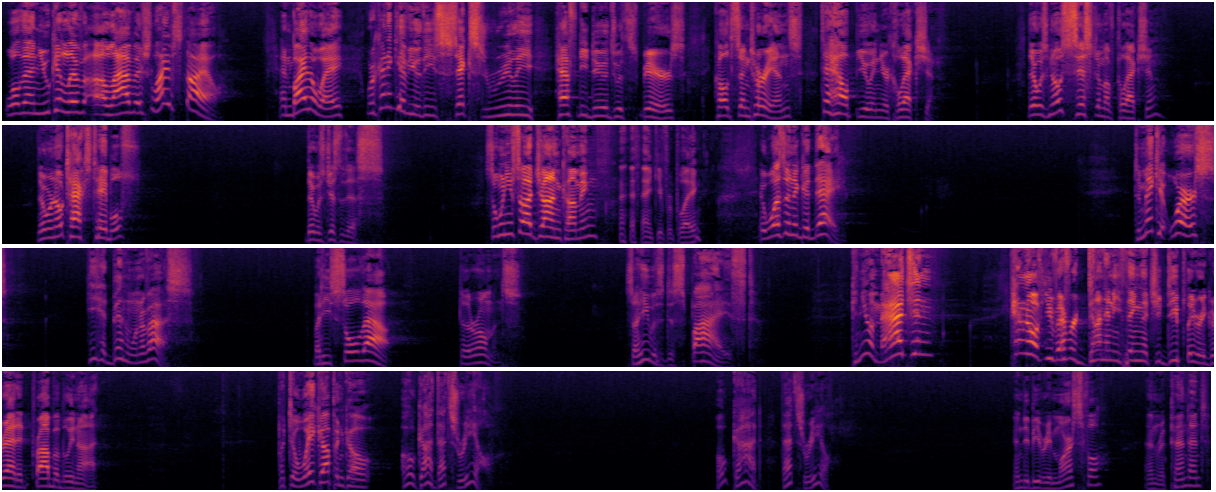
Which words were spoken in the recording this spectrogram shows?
well, then you can live a lavish lifestyle. And by the way, we're going to give you these six really hefty dudes with spears called centurions to help you in your collection. There was no system of collection, there were no tax tables. There was just this so when you saw John coming, thank you for playing, it wasn't a good day. To make it worse, he had been one of us. But he sold out to the Romans. So he was despised. Can you imagine? I don't know if you've ever done anything that you deeply regretted. Probably not. But to wake up and go, oh, God, that's real. Oh, God, that's real. And to be remorseful and repentant,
